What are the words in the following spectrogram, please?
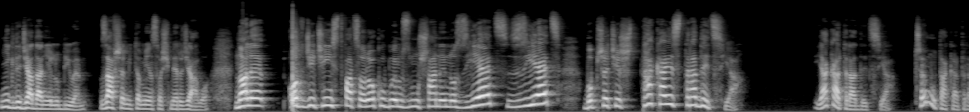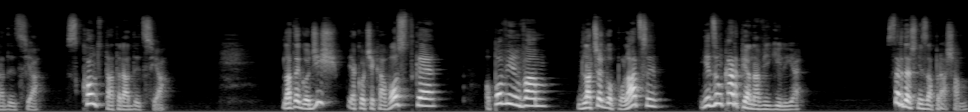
Nigdy dziada nie lubiłem. Zawsze mi to mięso śmierdziało. No ale od dzieciństwa co roku byłem zmuszany, no zjedz, zjedz, bo przecież taka jest tradycja. Jaka tradycja? Czemu taka tradycja? Skąd ta tradycja? Dlatego dziś, jako ciekawostkę, opowiem Wam, dlaczego Polacy jedzą karpia na Wigilię. Serdecznie zapraszam.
